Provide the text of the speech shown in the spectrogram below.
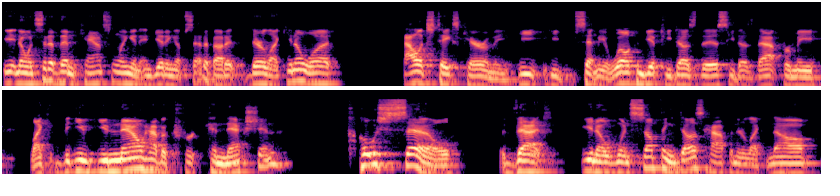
you know, instead of them canceling and, and getting upset about it, they're like, you know what? Alex takes care of me. He he sent me a welcome gift. He does this. He does that for me. Like you you now have a connection post sell that you know when something does happen, they're like, no,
